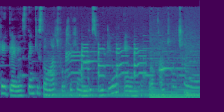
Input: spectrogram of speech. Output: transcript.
hey guys thank you so much for clicking on this video and welcome to my channel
